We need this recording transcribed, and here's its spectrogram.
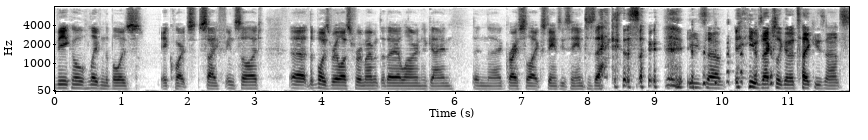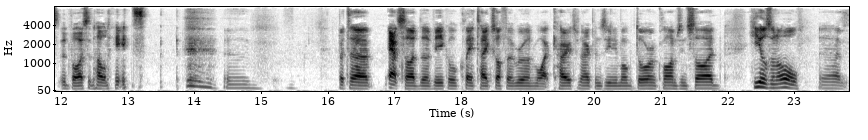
vehicle, leaving the boys, air quotes, safe inside. Uh, the boys realise for a moment that they're alone again. Then uh, Gray extends his hand to Zach, so he's um, he was actually going to take his aunt's advice and hold hands. Um, but uh, outside the vehicle, Claire takes off her ruined white coat and opens the Unimog door and climbs inside, heels and all. Um,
